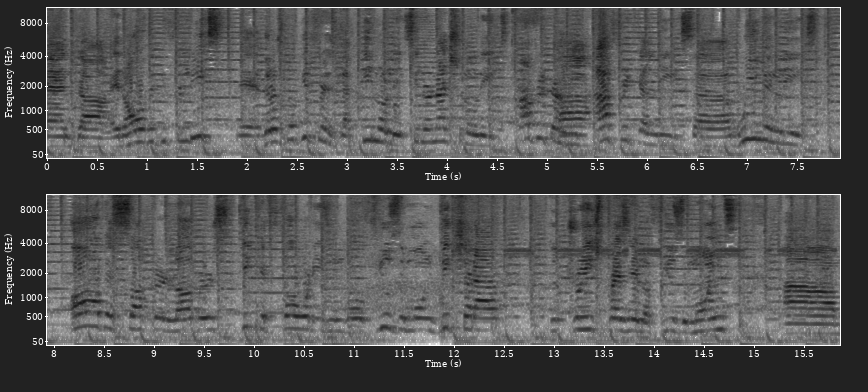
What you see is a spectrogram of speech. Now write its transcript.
and uh, and all the different leagues. Uh, there's no difference. Latino leagues, international leagues, African uh, African leagues, uh, women leagues, all the soccer lovers. Kick It Forward is involved. Fuse Des Moines, big shout out Trish, president of Fuse Des Moines. Um,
